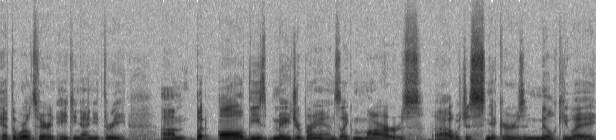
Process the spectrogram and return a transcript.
at the World's Fair in 1893. Um, but all these major brands like Mars, uh, which is Snickers and Milky Way,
